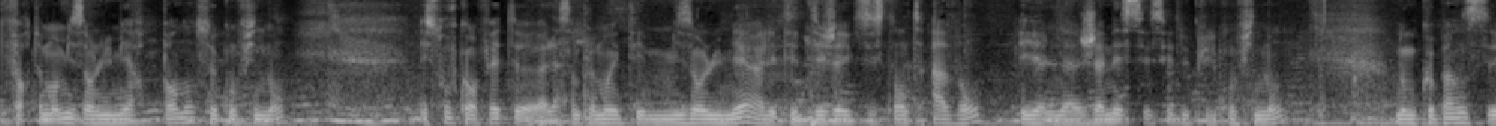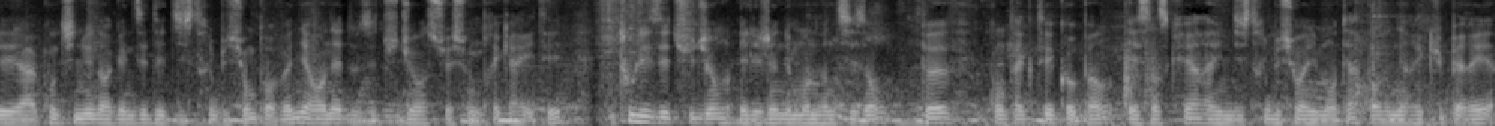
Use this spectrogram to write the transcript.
fortement mise en lumière pendant ce confinement. Il se trouve qu'en fait, euh, elle a simplement été mise en lumière, elle était déjà existante avant et elle n'a jamais cessé depuis le confinement. Donc Copain c'est à continuer d'organiser des distributions pour venir en aide aux étudiants en situation de précarité. Tous les étudiants et les jeunes de moins de 26 ans peuvent contacter Copain et s'inscrire à une distribution alimentaire pour venir récupérer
